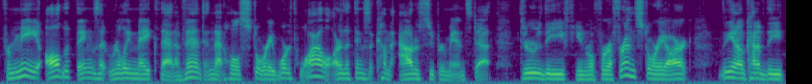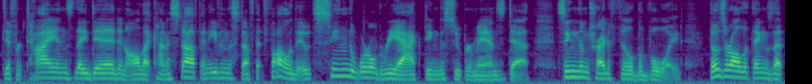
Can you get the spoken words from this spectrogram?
For me, all the things that really make that event and that whole story worthwhile are the things that come out of Superman's death through the Funeral for a Friend story arc, you know, kind of the different tie ins they did and all that kind of stuff, and even the stuff that followed it. It's seeing the world reacting to Superman's death, seeing them try to fill the void those are all the things that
